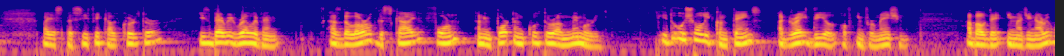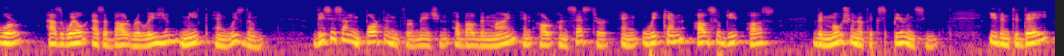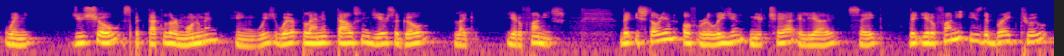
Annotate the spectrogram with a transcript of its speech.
by a specific culture is very relevant as the lore of the sky form an important cultural memory. It usually contains a great deal of information about the imaginary world as well as about religion, myth, and wisdom. This is an important information about the mind and our ancestor, and we can also give us the motion of experiencing. Even today, when you show spectacular monuments in which were planned thousand years ago, like Hierophanes, the historian of religion Mircea Eliade said, "The Hierophany is the breakthrough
